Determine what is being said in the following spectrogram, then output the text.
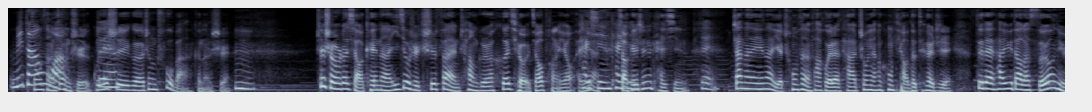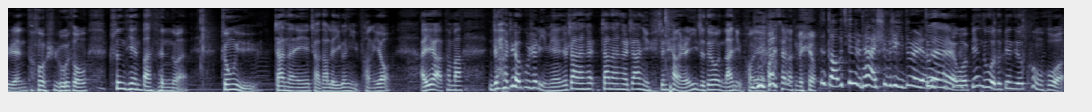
没耽误中层正职，估计是一个正处吧，可能是，嗯。这时候的小 K 呢，依旧是吃饭、唱歌、喝酒、交朋友，开心。小 K 真是开心。对，渣男 A 呢，也充分发挥了他中央空调的特质，对待他遇到的所有女人都如同春天般温暖。终于，渣男 A 找到了一个女朋友。哎呀，他妈！你知道 这个故事里面，就渣男和渣男和渣女这两人一直都有男女朋友，发现了没有？都 搞不清楚他俩是不是一对人。对我边读我都边觉得困惑，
